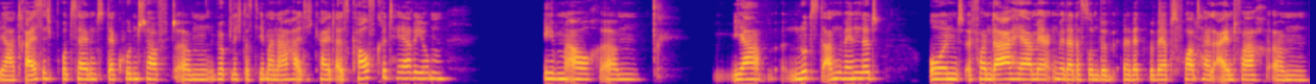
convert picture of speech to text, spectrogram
ja 30 Prozent der Kundschaft ähm, wirklich das Thema Nachhaltigkeit als Kaufkriterium eben auch ähm, ja nutzt, anwendet. Und von daher merken wir da, dass so ein Be Wettbewerbsvorteil einfach ähm,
